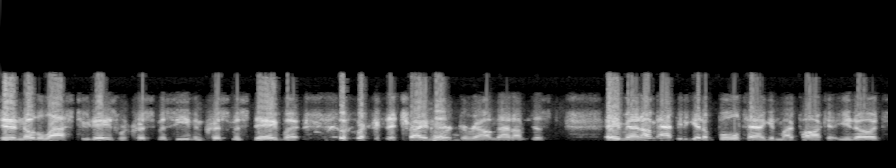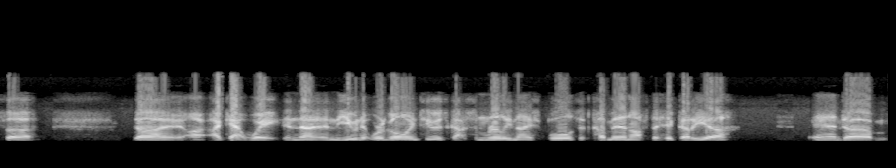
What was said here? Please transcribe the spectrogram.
didn't know the last two days were Christmas Eve and Christmas Day, but we're going to try and work around that. I'm just, hey man, I'm happy to get a bull tag in my pocket. You know, it's uh uh, I, I can't wait. And, that, and the unit we're going to has got some really nice bulls that come in off the Jicarilla, and um,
